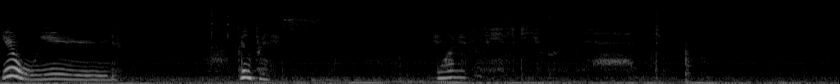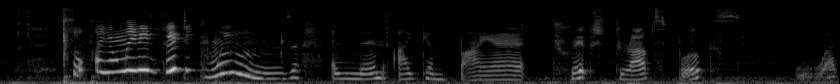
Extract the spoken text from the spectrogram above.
You're weird. Blueprints. 150 for that. So I only need 50 coins. And then I can buy it. Trips, drops, books. What?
